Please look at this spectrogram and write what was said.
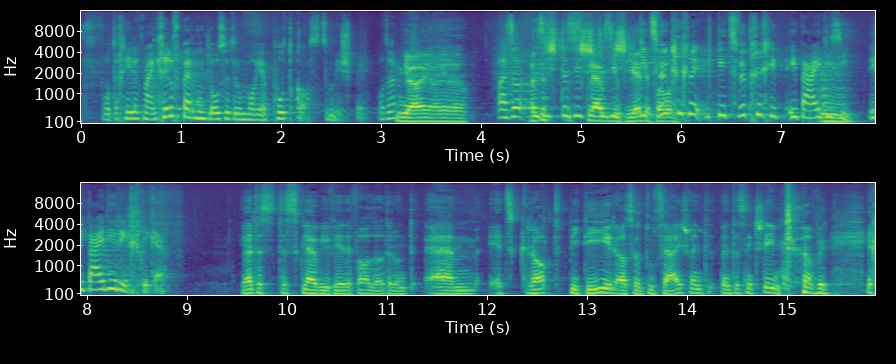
von der Kirchgemeinde Kirchberg und höre darum euren Podcast zum Beispiel, oder? Ja, ja, ja. Also das, das, ist, das, ist, das ist, gibt's wirklich, gibt's wirklich in, in beide mhm. Seiten, in beide Richtungen. Ja, das, das glaube ich auf jeden Fall, oder? Und ähm, jetzt gerade bei dir, also du sagst, wenn, wenn das nicht stimmt, aber ich,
